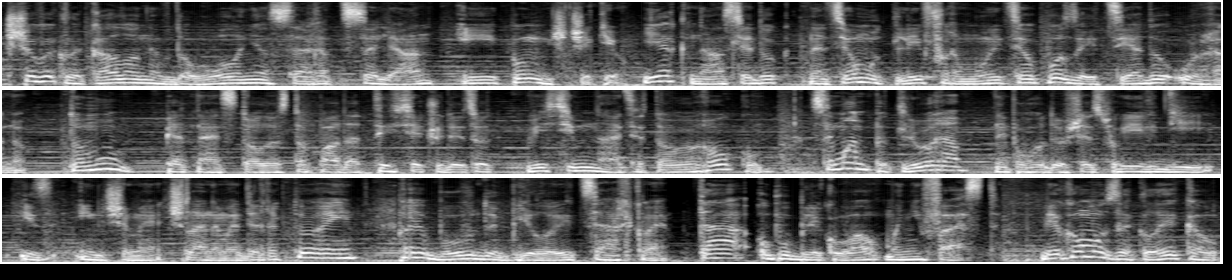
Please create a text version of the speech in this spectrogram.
що викликало невдоволення серед селян і поміщиків. Як наслідок на цьому тлі формується опозиція до уряду. Тому 15 листопада 1918 року Симон Петлюра, не погодивши своїх дій із іншими членами директорії, прибув до Білої церкви та опублікував маніфест, в якому закликав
